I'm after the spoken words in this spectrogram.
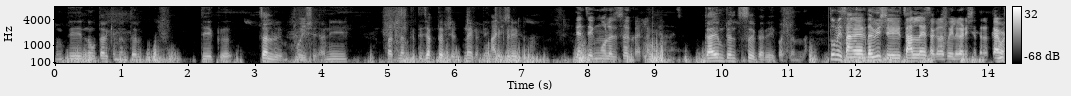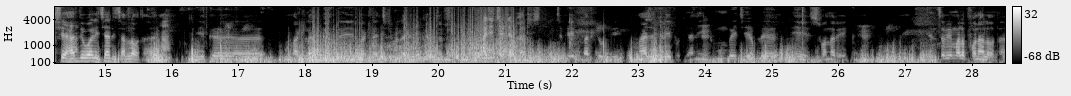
मग ते नऊ तारखेनंतर ते एक चालू आहे तो होय. विषय आणि पाटलांकडे ते जगताप शेट नाही का त्यांच्याकडे. त्यांचं एक मोलाचं सहकार्य. कायम त्यांचं सहकार्य आहे पाटलांना तुम्ही सांगा एकदा विषय चाललाय सगळा बैलगाडी क्षेत्रात. काय विषय हा वाटतं? दिवाळीच्या आधी चालला हा. होता एक अं, पाटलांची तुम्हाला? अजित शेट्टी आपला. त्यांच्याकडे एक पार्टी होती. माझ्याकडे एक होती. आणि एक हम्म. मुंबईचे आपले हे सोनार एक. त्यांचा बी मला फोन आला होता.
